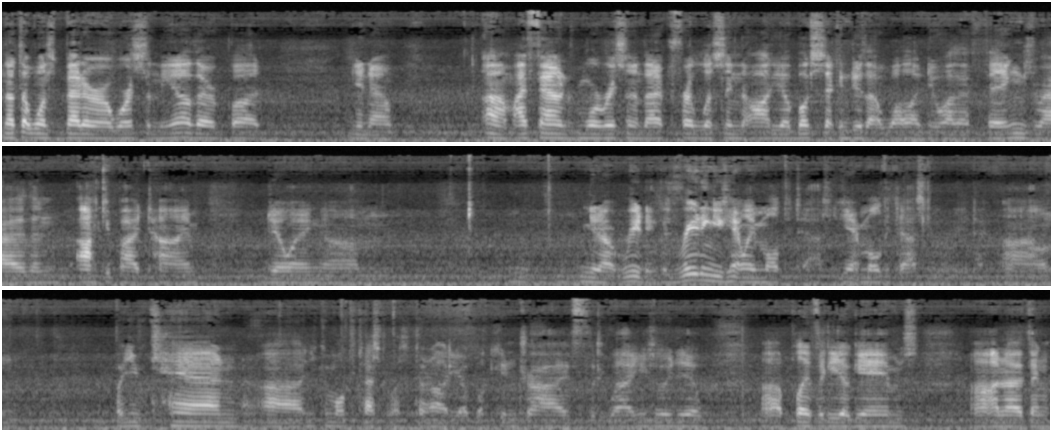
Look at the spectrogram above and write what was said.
not that one's better or worse than the other, but, you know, um, I found more recently that I prefer listening to audiobooks. I can do that while I do other things rather than occupy time doing. Um, you know, reading. Because reading, you can't really multitask. You can't multitask and read. Um, but you can uh, you can multitask and listen to an audiobook. You can drive, which is what I usually do. Uh, play video games. Uh, another thing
